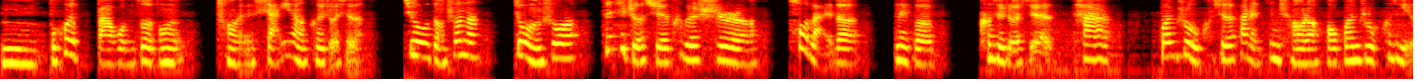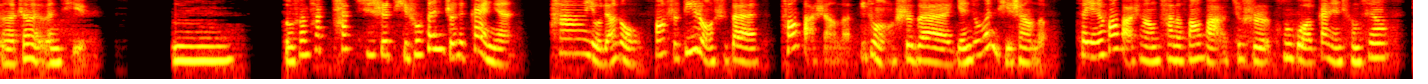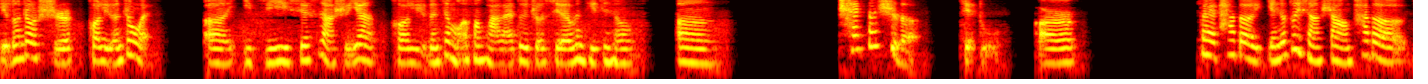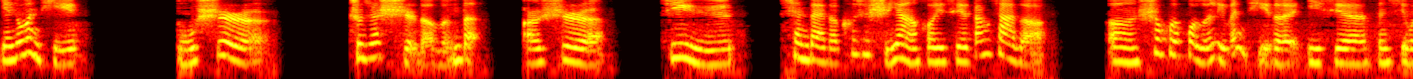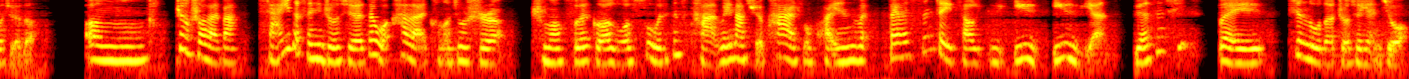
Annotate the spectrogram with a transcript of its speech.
嗯，不会把我们做的东西称为狭义上的科学哲学的。就怎么说呢？就我们说分析哲学，特别是后来的那个科学哲学，它关注科学的发展进程，然后关注科学理论的真伪问题。嗯，怎么说？它它其实提出分析哲学概念，它有两种方式。第一种是在方法上的，一种是在研究问题上的。在研究方法上，它的方法就是通过概念澄清、理论证实和理论证伪，呃，以及一些思想实验和理论建模的方法来对哲学问题进行嗯拆分式的解读。而在它的研究对象上，它的研究问题不是哲学史的文本，而是基于现在的科学实验和一些当下的。嗯，社会或伦理问题的一些分析，我觉得，嗯，这样说来吧，狭义的分析哲学，在我看来，可能就是什么弗雷格、罗素、维特根斯坦、维纳学派，什么快因、维戴维森这一条语以语以语言语言分析为进路的哲学研究。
